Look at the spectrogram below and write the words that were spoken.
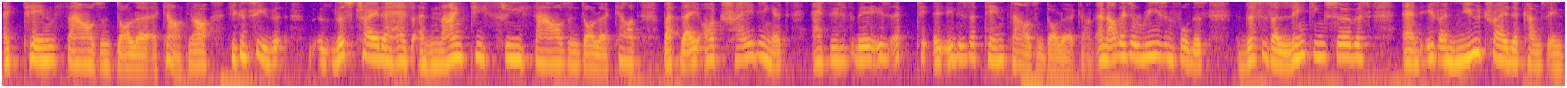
a $10,000 account. Now, you can see that this trader has a $93,000 account, but they are trading it as if there is a it is a $10,000 account. And now there's a reason for this. This is a linking service, and if a new trader comes in,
